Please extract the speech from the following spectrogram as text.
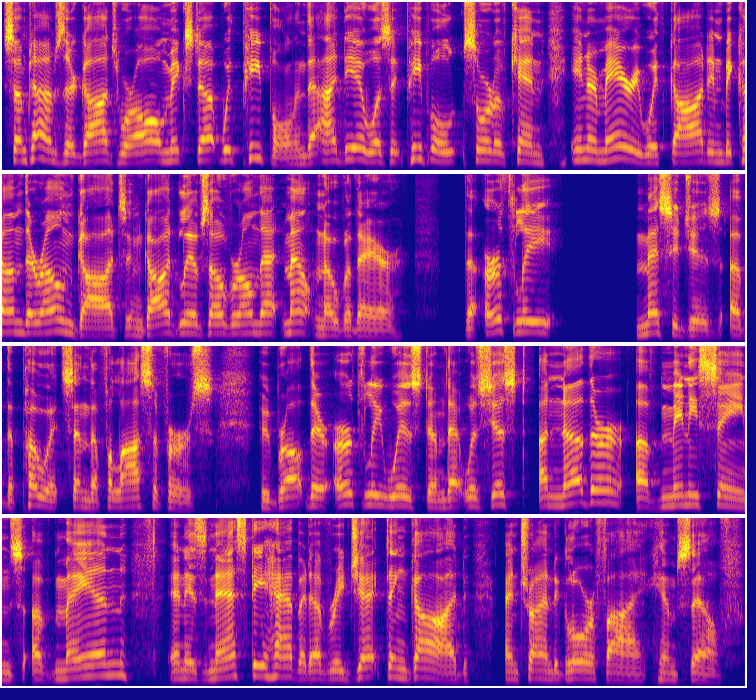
Sometimes their gods were all mixed up with people, and the idea was that people sort of can intermarry with God and become their own gods, and God lives over on that mountain over there. The earthly messages of the poets and the philosophers who brought their earthly wisdom that was just another of many scenes of man and his nasty habit of rejecting God and trying to glorify himself.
